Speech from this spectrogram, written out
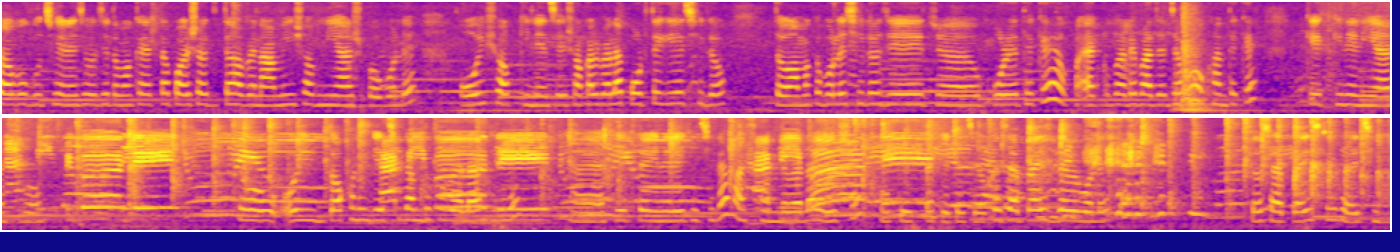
সবও গুছিয়ে এনেছে বলছে তোমাকে একটা পয়সা দিতে হবে না আমি সব নিয়ে আসব বলে ওই সব কিনেছে। সকালবেলা পড়তে গিয়েছিল তো আমাকে বলেছিল যে পড়ে থেকে একবারে বাজার যাব ওখান থেকে কেক কিনে নিয়ে আসব। তো ওই তখনই গেছিলাম দুপুরবেলা গিয়ে। আহ, কেকটা এনে রেখেছিলাম আর সন্ধ্যেবেলা এসে ও কেকটা কেটেছে ওকে সারপ্রাইজ দেবে বলে। তো সারপ্রাইজটি হয়েছিল।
